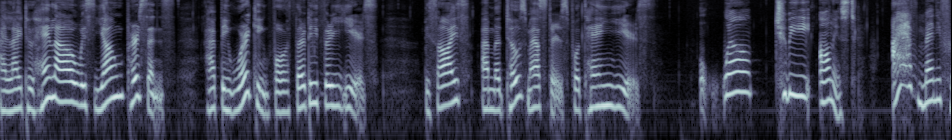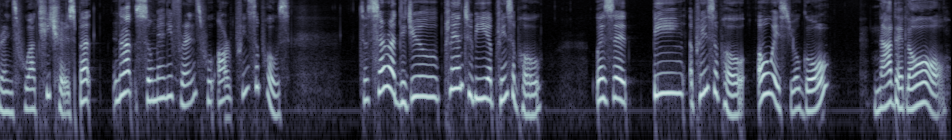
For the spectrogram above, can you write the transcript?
I like to hang out with young persons. I've been working for 33 years. Besides, I'm a Toastmasters for 10 years. Well, to be honest, I have many friends who are teachers, but not so many friends who are principals. So, Sarah, did you plan to be a principal? Was it being a principal always your goal? Not at all.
